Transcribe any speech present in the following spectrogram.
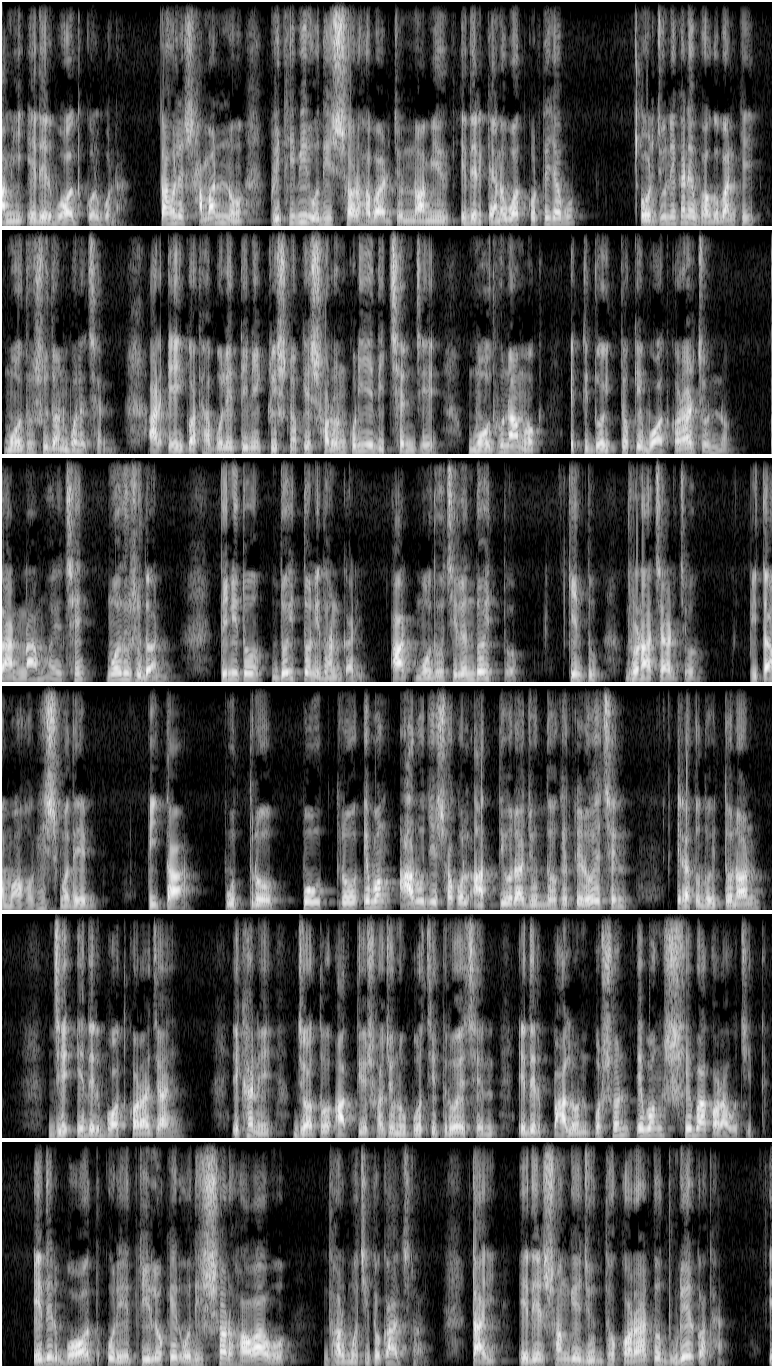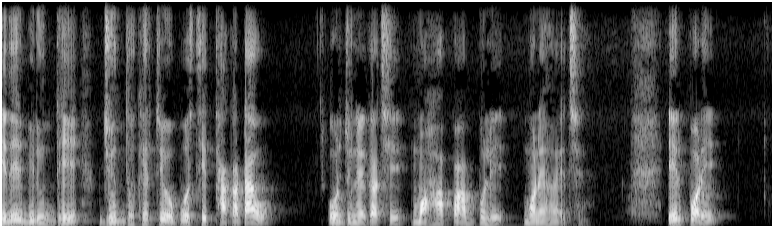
আমি এদের বধ করব না। তাহলে সামান্য পৃথিবীর অধীশ্বর হবার জন্য আমি এদের কেন বধ করতে যাব? অর্জুন এখানে ভগবানকে মধুসূদন বলেছেন। আর এই কথা বলে তিনি কৃষ্ণকে স্মরণ করিয়ে দিচ্ছেন যে মধু নামক একটি দৈত্যকে বধ করার জন্য তার নাম হয়েছে মধুসূদন। তিনি তো দৈত্য নিধনকারী, আর মধু ছিলেন দৈত্য। কিন্তু দ্রোণাচার্য, পিতামহ ভীষ্মদেব, পিতা, পুত্র পৌত্র এবং আরও যে সকল আত্মীয়রা যুদ্ধক্ষেত্রে রয়েছেন, এরা তো দৈত্য নন। যে এদের বধ করা যায়, এখানে যত আত্মীয় স্বজন উপস্থিত রয়েছেন, এদের পালন পোষণ এবং সেবা করা উচিত। এদের বধ করে ত্রিলোকের অধীশ্বর হওয়াও ধর্মচিত কাজ নয়। তাই এদের সঙ্গে যুদ্ধ করা তো দূরের কথা। এদের বিরুদ্ধে যুদ্ধক্ষেত্রে উপস্থিত থাকাটাও অর্জুনের কাছে মহাপাপ বলে মনে হয়েছে। এরপরে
